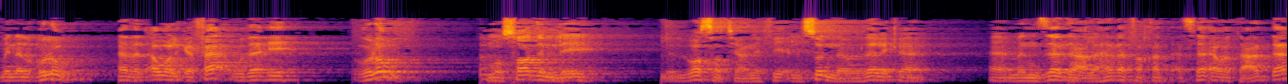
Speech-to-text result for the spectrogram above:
من الغلو هذا الأول جفاء وده إيه؟ غلو مصادم لإيه؟ للوسط يعني في السنة وذلك من زاد على هذا فقد أساء وتعدى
